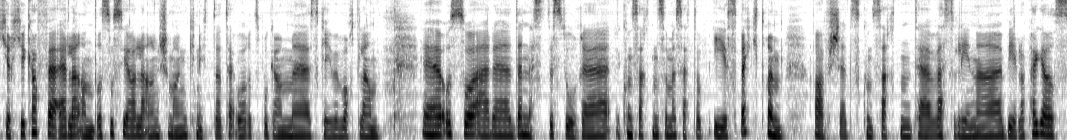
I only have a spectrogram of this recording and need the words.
kirkekaffe eller andre sosiale arrangement knytta til årets program, skriver Vårt Land. Og så er det den neste store konserten som er satt opp i Spektrum, avskjedskonserten til Vazelina Bilopphøggers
